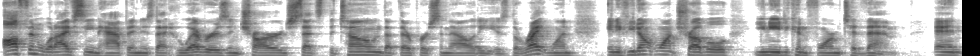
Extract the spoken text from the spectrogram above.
Often, what I've seen happen is that whoever is in charge sets the tone that their personality is the right one, and if you don't want trouble, you need to conform to them and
